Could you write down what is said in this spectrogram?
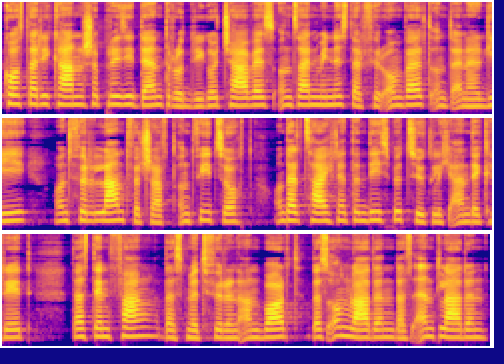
kostarikanische Präsident Rodrigo Chavez und sein Minister für Umwelt und Energie und für Landwirtschaft und Viehzucht unterzeichneten diesbezüglich ein Dekret, das den Fang, das Mitführen an Bord, das Umladen, das Entladen,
